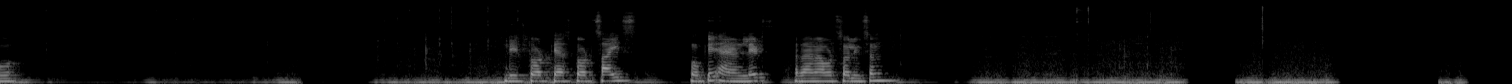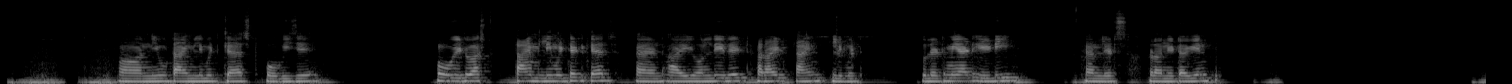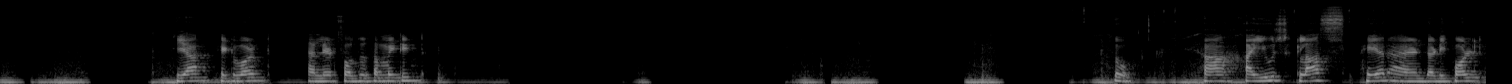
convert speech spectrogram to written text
this dot cast dot size okay and let's run our solution uh, new time limit cast obj oh it was time limited catch and i only read right time limit so let me add ed and let's run it again yeah it worked and let's also submit it so uh, i used class here and the default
